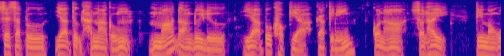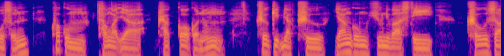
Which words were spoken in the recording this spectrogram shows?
เซซาปูยะตุลหนากุงมาดังดุยลือยะปุขอกยากากินีก็นาสลายติมองอสุนขอกุมทองอะยาพระก็กนุง ခုကိဘျက်ဖူယန်ကုန်ယူနီဗာစီတီခိုဇာ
